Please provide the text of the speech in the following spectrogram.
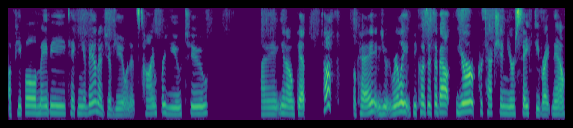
of people maybe taking advantage of you, and it's time for you to, I, you know, get tough. Okay. You really, because it's about your protection, your safety right now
